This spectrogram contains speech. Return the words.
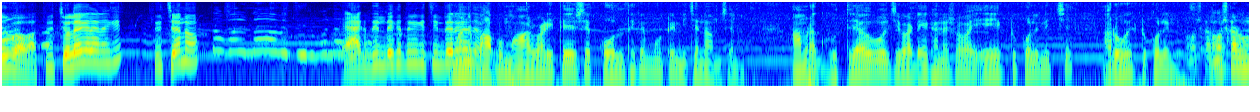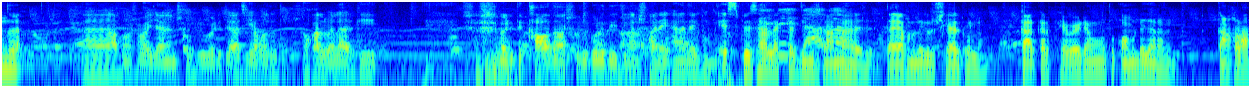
এ বাবা তুমি চলে গেলে নাকি? তুমি চেনো? একদিন দেখে তুমি কি চিনতে মানে বাবু মার বাড়িতে এসে কোল থেকে মোটে নিচে নামছে না। আমরা ঘুরতে যাব বলছি বাট এখানে সবাই এ একটু কোলে নিচ্ছে আর ও একটু কোলে নিচ্ছে। নমস্কার। বন্ধুরা। আপনারা সবাই জানেন শ্বশুর বাড়িতে আছি আপাতত। সকালবেলা আর কি শ্বশুর বাড়িতে খাওয়া দাওয়া শুরু করে দিয়েছি। মানে আর এখানে দেখুন স্পেশাল একটা জিনিস রান্না হয়েছে তাই আপনাদেরকে একটু শেয়ার করলাম। কার কার ফেভারিট আমার মতো কমেন্টে জানাবেন? কাঁকড়া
